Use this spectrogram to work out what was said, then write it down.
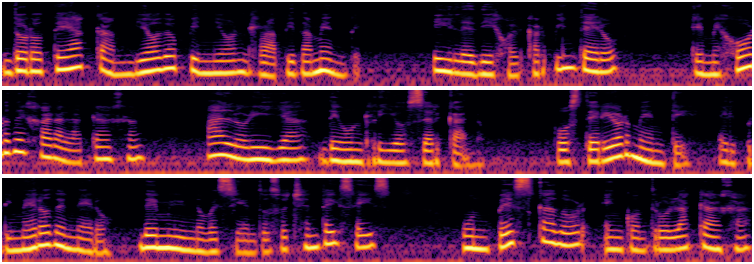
Dorotea cambió de opinión rápidamente y le dijo al carpintero que mejor dejara la caja a la orilla de un río cercano. Posteriormente, el primero de enero de 1986, un pescador encontró la caja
